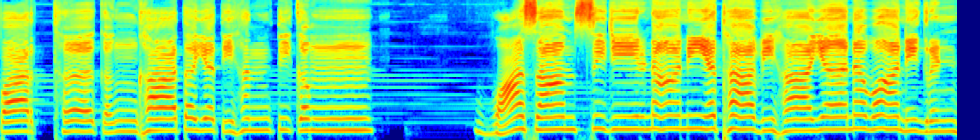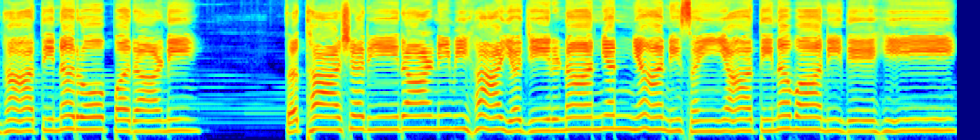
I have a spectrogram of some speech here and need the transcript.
पार्थ कङ्घातयति हन्तिकम्? वासांसि जीर्णानि यथा विहाय नवानि गृह्णाति नरोपराणि। तथा शरीराणि विहाय जीर्णान्यन्यानि संयाति नवानि देही।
